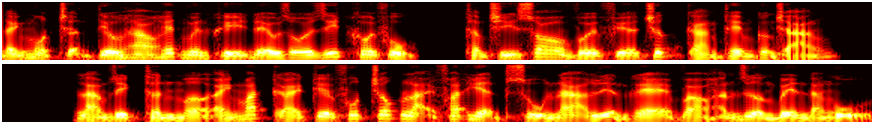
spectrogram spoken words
đánh một trận tiêu hao hết nguyên khí đều rối rít khôi phục, thậm chí so với phía trước càng thêm cường tráng. Làm dịch thần mở ánh mắt cái kia phút chốc lại phát hiện xù nạ liền ghé vào hắn giường bên đang ngủ.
